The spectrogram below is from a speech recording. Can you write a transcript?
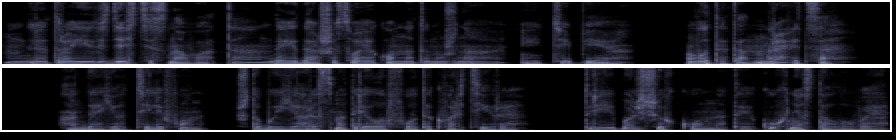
Для троих здесь тесновато, да и Даше своя комната нужна, и тебе. Вот это нравится? Отдает телефон чтобы я рассмотрела фото квартиры. Три больших комнаты, кухня-столовая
